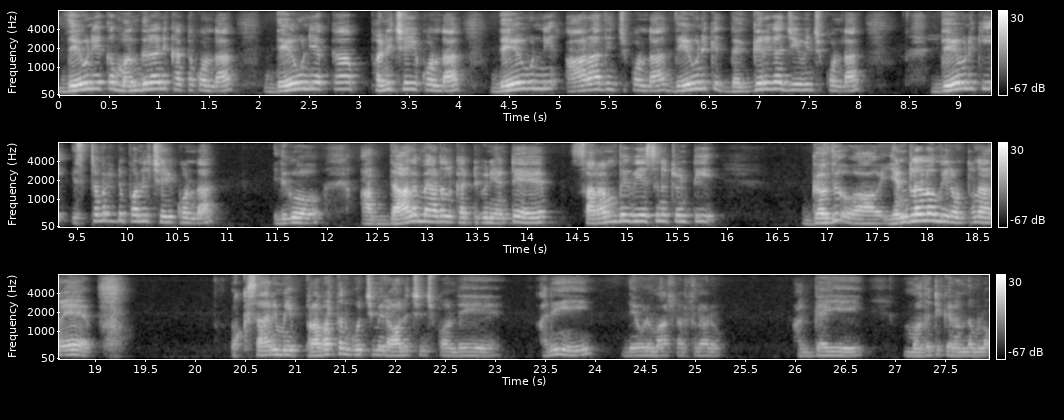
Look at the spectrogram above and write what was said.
దేవుని యొక్క మందిరాన్ని కట్టకుండా దేవుని యొక్క పని చేయకుండా దేవుణ్ణి ఆరాధించకుండా దేవునికి దగ్గరగా జీవించకుండా దేవునికి ఇష్టమైన పనులు చేయకుండా ఇదిగో అద్దాల మేడలు కట్టుకుని అంటే సరంబి వేసినటువంటి గదు ఎండ్లలో మీరు ఉంటున్నారే ఒకసారి మీ ప్రవర్తన గురించి మీరు ఆలోచించుకోండి అని దేవుడు మాట్లాడుతున్నాడు. అగ్గయి మొదటి గ్రంథంలో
